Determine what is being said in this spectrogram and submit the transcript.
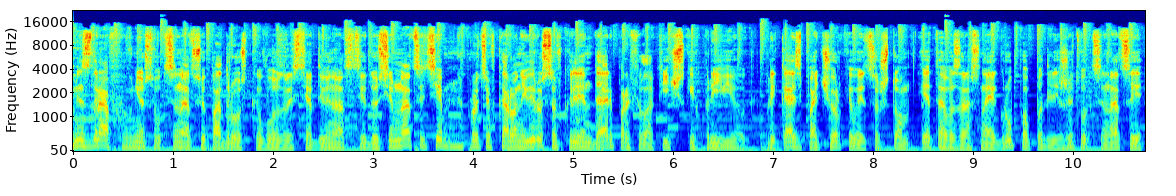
Минздрав внес вакцинацию подростков в возрасте от 12 до 17 против коронавируса в календарь профилактических прививок. В приказе подчеркивается, что эта возрастная группа подлежит вакцинации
